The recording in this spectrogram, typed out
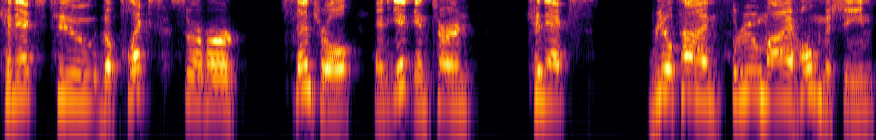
connects to the Plex server central and it in turn connects real time through my home machine.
